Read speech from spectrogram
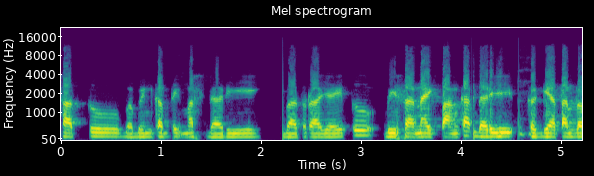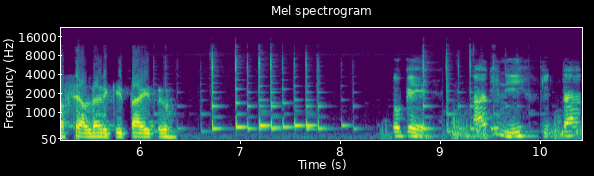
satu Babin Kamtipmas dari Batu Raja itu bisa naik pangkat dari kegiatan sosial dari kita itu. Oke, saat ini kita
